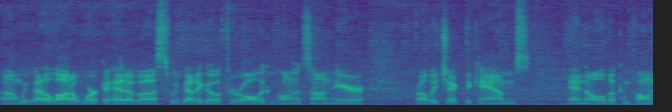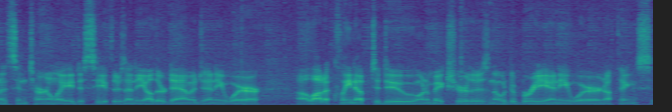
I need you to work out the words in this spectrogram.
Um, we've got a lot of work ahead of us. We've got to go through all the components on here, probably check the cams and all the components internally to see if there's any other damage anywhere. A lot of cleanup to do. We want to make sure there's no debris anywhere, nothing's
